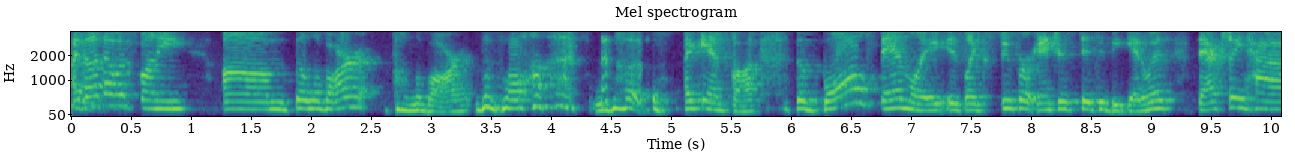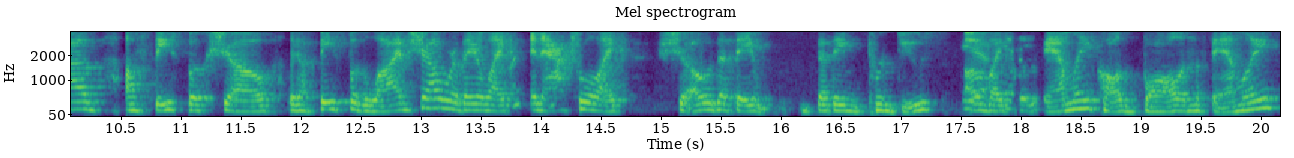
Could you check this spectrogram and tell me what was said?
I thought that was funny. Um, the LaVar, the LaVar, the ball, the, I can't talk. The Ball family is like super interested to begin with. They actually have a Facebook show, like a Facebook live show where they're like an actual like show that they that they produce Yeah. of like the family called Ball and the Family.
